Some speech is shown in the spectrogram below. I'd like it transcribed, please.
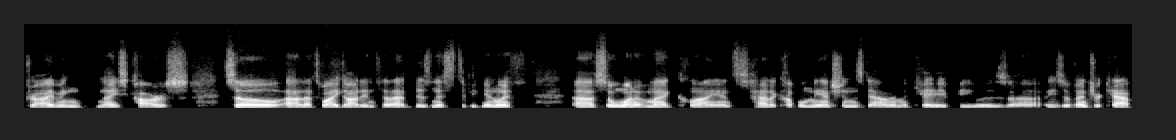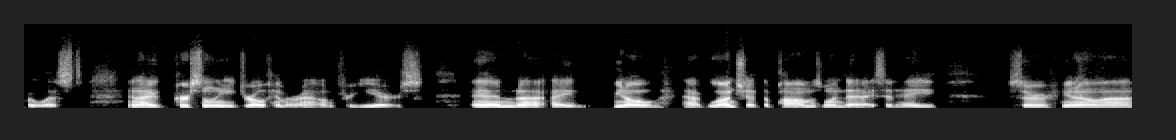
driving nice cars, so uh, that's why I got into that business to begin with. Uh, so one of my clients had a couple mansions down in the Cape. He was uh, he's a venture capitalist, and I personally drove him around for years. And uh, I you know, at lunch at the Palms one day, I said, "Hey, sir, you know, uh,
